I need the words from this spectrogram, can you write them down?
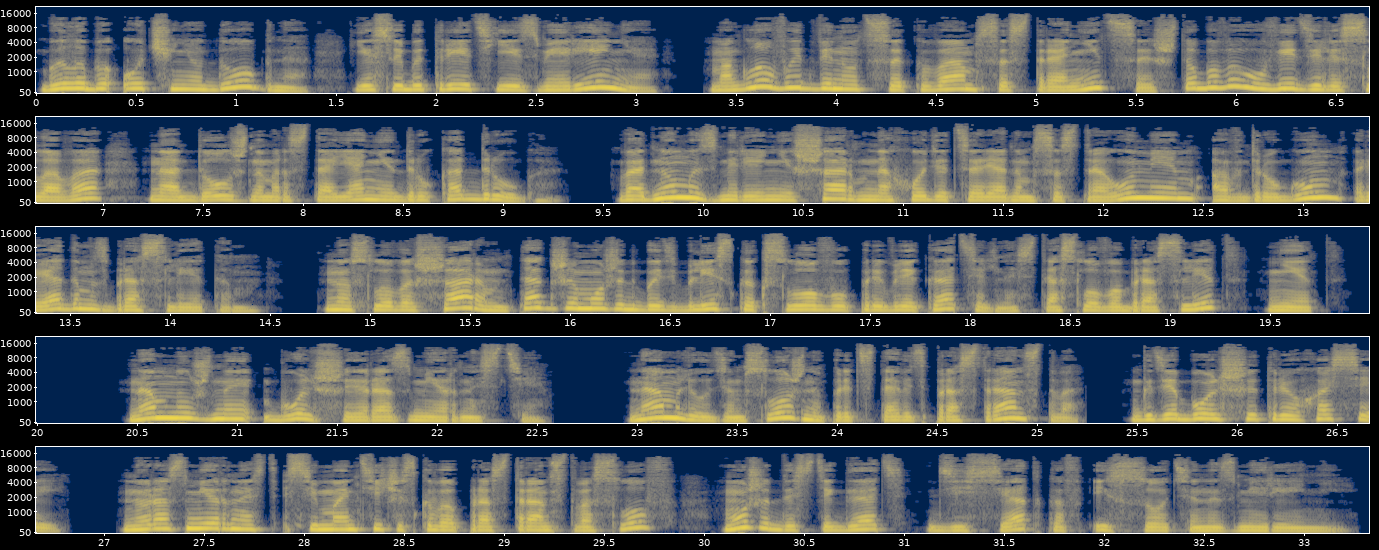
Было бы очень удобно, если бы третье измерение могло выдвинуться к вам со страницы, чтобы вы увидели слова на должном расстоянии друг от друга. В одном измерении шарм находится рядом с остроумием, а в другом — рядом с браслетом. Но слово «шарм» также может быть близко к слову «привлекательность», а слово «браслет» — нет. Нам нужны большие размерности. Нам, людям, сложно представить пространство, где больше трех осей, но размерность семантического пространства слов может достигать десятков и сотен измерений.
